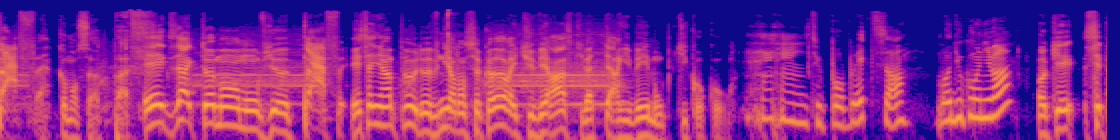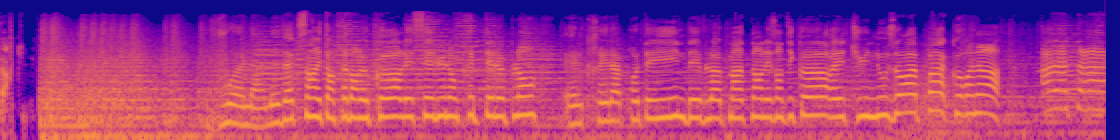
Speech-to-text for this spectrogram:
paf Comment ça, paf? Exactement, mon vieux, paf Essaye un peu de venir dans ce corps et tu verras ce qui va t'arriver, mon petit coco. c'est pas bête ça. Bon, du coup, on y va? Ok, c'est parti. Voilà, le vaccin est entré dans le corps, les cellules ont crypté le plan, elles créent la protéine, développent maintenant les anticorps et tu nous auras pas, Corona À l'attaque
